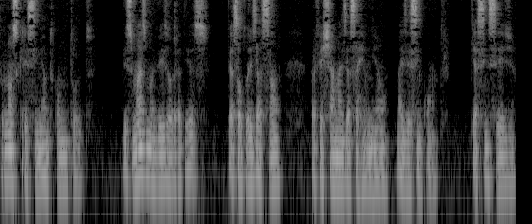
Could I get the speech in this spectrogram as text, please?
para o nosso crescimento como um todo. Por isso, mais uma vez, eu agradeço, peço autorização para fechar mais essa reunião, mais esse encontro. Que assim seja,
